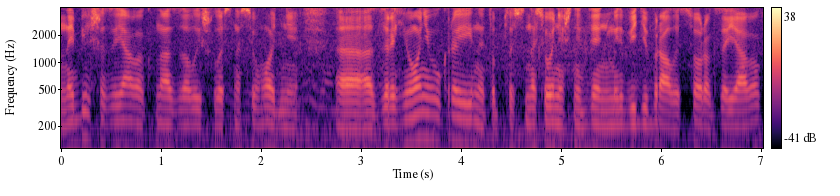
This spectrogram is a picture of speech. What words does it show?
Найбільше заявок в нас залишилось на сьогодні е, з регіонів України. Тобто на сьогоднішній день ми відібрали 40 заявок,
